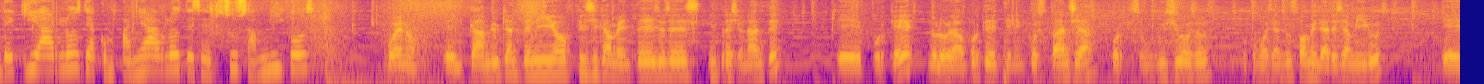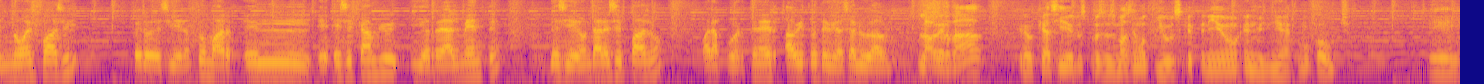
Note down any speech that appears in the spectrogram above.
de guiarlos, de acompañarlos, de ser sus amigos, bueno, el cambio que han tenido físicamente ellos es impresionante. Eh, ¿Por qué? Lo lograron porque tienen constancia, porque son juiciosos, como decían sus familiares y amigos. Eh, no es fácil, pero decidieron tomar el, e, ese cambio y realmente decidieron dar ese paso para poder tener hábitos de vida saludable. La verdad, creo que ha sido los procesos más emotivos que he tenido en mi vida como coach. Eh,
